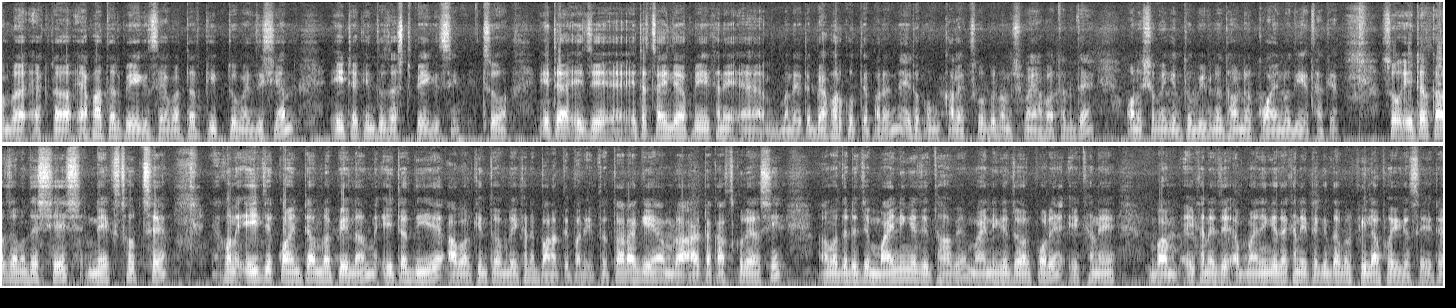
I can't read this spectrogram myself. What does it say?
আমরা একটা অ্যাভাতার পেয়ে গেছি। অ্যাভাতার ক্রিপ্টো ম্যাজিশিয়ান এইটা কিন্তু জাস্ট গেছি। সো এটা এই যে, এটা চাইলে আপনি এখানে মানে এটা ব্যবহার করতে পারেন, এরকম কালেক্ট করবেন, অনেক সময় অ্যাভাতার দেয়, অনেক সময় কিন্তু বিভিন্ন ধরনের কয়েনও দিয়ে থাকে। সো এটার কাজ আমাদের শেষ। নেক্সট হচ্ছে, এখন এই যে কয়েনটা আমরা পেলাম, এটা দিয়ে আবার কিন্তু আমরা এখানে বাড়াতে পারি। তো তার আগে আমরা আরেকটা কাজ করে আসি। আমাদের যে মাইনিংয়ে যেতে হবে। মাইনিংয়ে যাওয়ার পরে এখানে, বা এখানে যে মাইনিংয়ে দেখেন, এটা কিন্তু আবার ফিল আপ হয়ে গেছে। এটা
